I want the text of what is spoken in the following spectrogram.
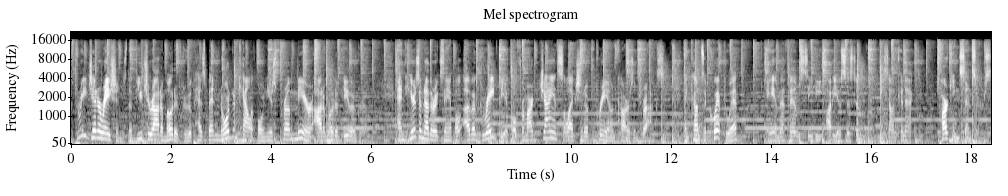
three generations, the Future Automotive Group has been Northern California's premier automotive dealer group. And here's another example of a great vehicle from our giant selection of pre owned cars and trucks. And comes equipped with AM FM CD audio system with Nissan Connect, parking sensors,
